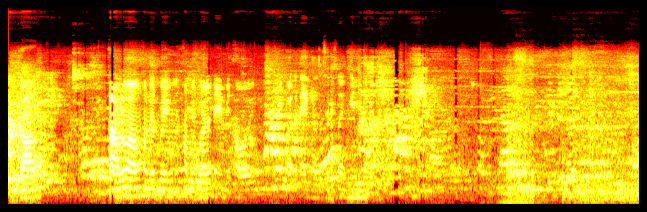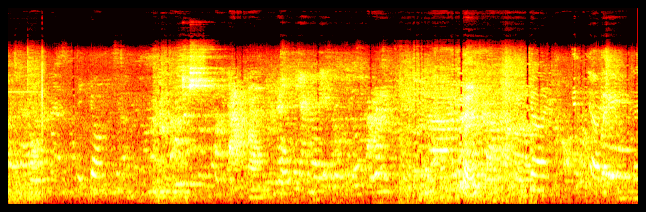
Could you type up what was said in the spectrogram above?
Còn Không đúng không? Không liên quan không liên quan đến em thì thôi. Liên quan đến em là sẵn sàng nghi Không. Đi chơi chín giờ đi. Đi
